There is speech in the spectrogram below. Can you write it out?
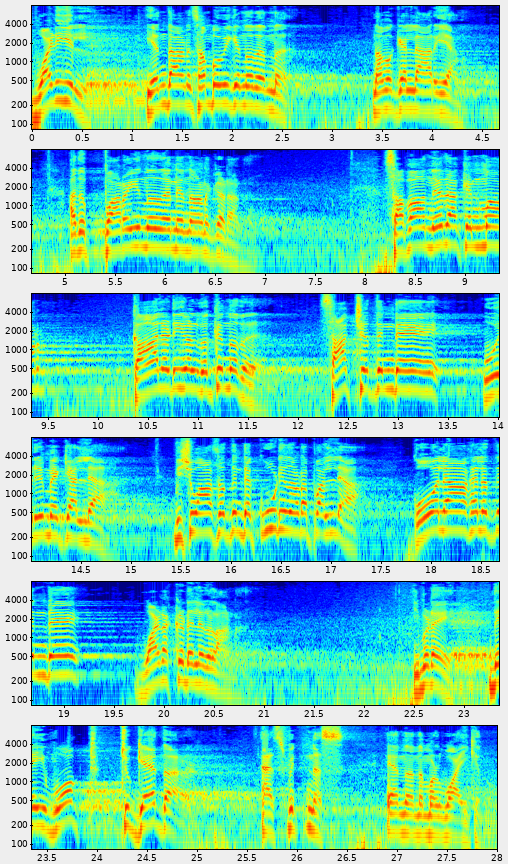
വഴിയിൽ എന്താണ് സംഭവിക്കുന്നതെന്ന് നമുക്കെല്ലാം അറിയാം. അത് പറയുന്നത് തന്നെ നാണക്കേടാണ്. സഭാ നേതാക്കന്മാർ കാലടികൾ വെക്കുന്നത് സാക്ഷ്യത്തിന്റെ ഒരുമയ്ക്കല്ല. വിശ്വാസത്തിന്റെ കൂടി നടപ്പല്ല. കോലാഹലത്തിന്റെ വഴക്കിടലുകളാണ്. ഇവിടെ they walk together as witness എന്ന് നമ്മൾ വായിക്കുന്നു.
